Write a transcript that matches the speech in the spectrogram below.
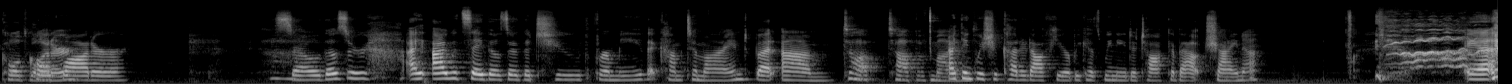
Cold cold water. water. So those are I, I would say those are the two for me that come to mind. But um Top top of mind. I think we should cut it off here because we need to talk about China. and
